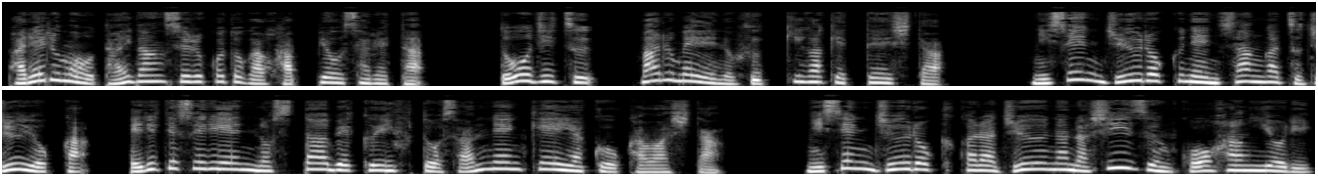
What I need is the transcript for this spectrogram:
パレルモを退団することが発表された。同日、マルメへの復帰が決定した。2016年3月14日、エリテセリエンのスターベクイフと3年契約を交わした。2016から17シーズン後半より、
